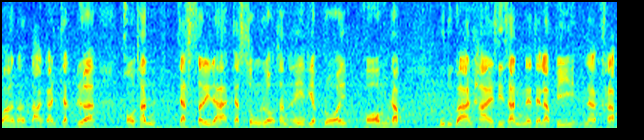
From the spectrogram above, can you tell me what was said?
วางต่างๆ การจัดเรือของท่านจัดสรีระจัดทรงเรือของท่านให้เรียบร้อย พร้อมรับฤดูกาลไฮซีซั่นในแต่ละปีนะครับ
